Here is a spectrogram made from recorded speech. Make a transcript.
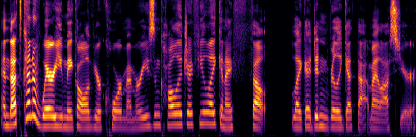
And that's kind of where you make all of your core memories in college, I feel like. And I felt like I didn't really get that my last year,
